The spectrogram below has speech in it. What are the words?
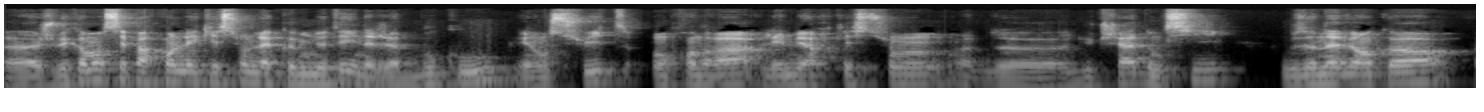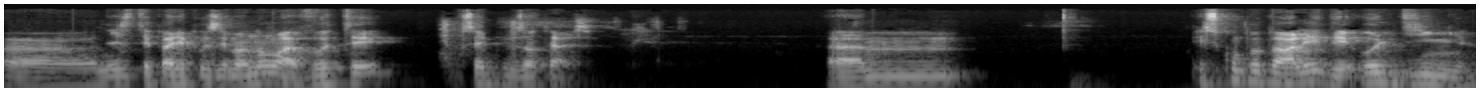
Je vais commencer par prendre les questions de la communauté. Il y en a déjà beaucoup. Et ensuite, on prendra les meilleures questions du chat. Donc, si vous en avez encore, euh, n'hésitez pas à les poser maintenant, à voter pour celles qui vous intéressent. Euh, est-ce qu'on peut parler des holdings?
